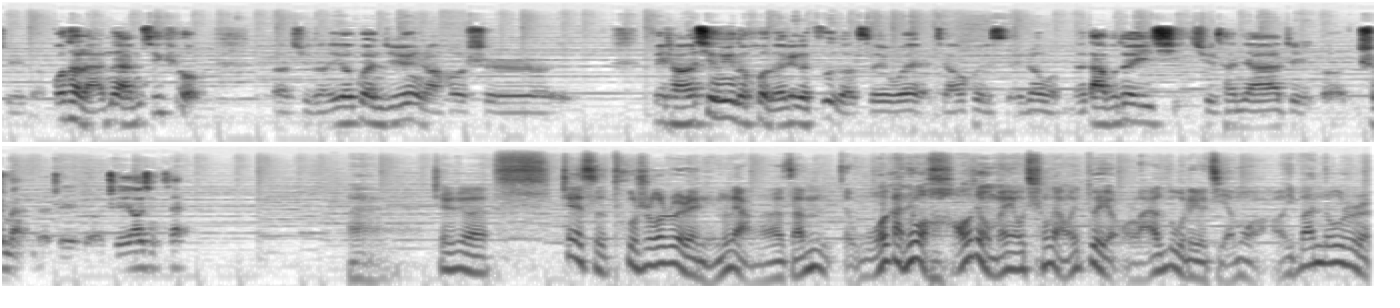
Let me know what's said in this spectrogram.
这个波特兰的 MCQ，呃，取得了一个冠军，然后是非常幸运的获得这个资格，所以我也将会随着我们的大部队一起去参加这个李世满的这个职业邀请赛。哎，这个这次兔师和瑞瑞，你们两个，咱们我感觉我好久没有请两位队友来录这个节目了。一般都是，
